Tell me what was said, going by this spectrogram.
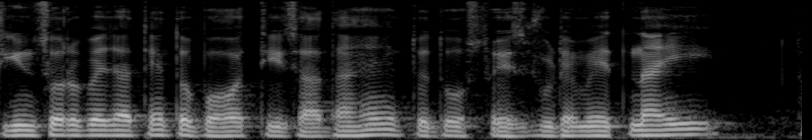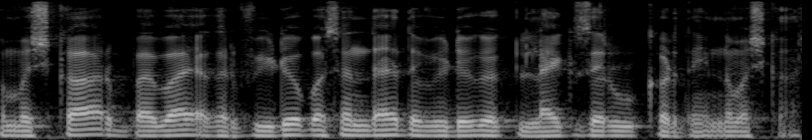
तीन सौ रुपये जाते हैं तो बहुत ही ज़्यादा हैं। तो दोस्तों इस वीडियो में इतना ही। नमस्कार बाय बाय अगर वीडियो पसंद आए तो वीडियो को एक लाइक ज़रूर कर दें। नमस्कार।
